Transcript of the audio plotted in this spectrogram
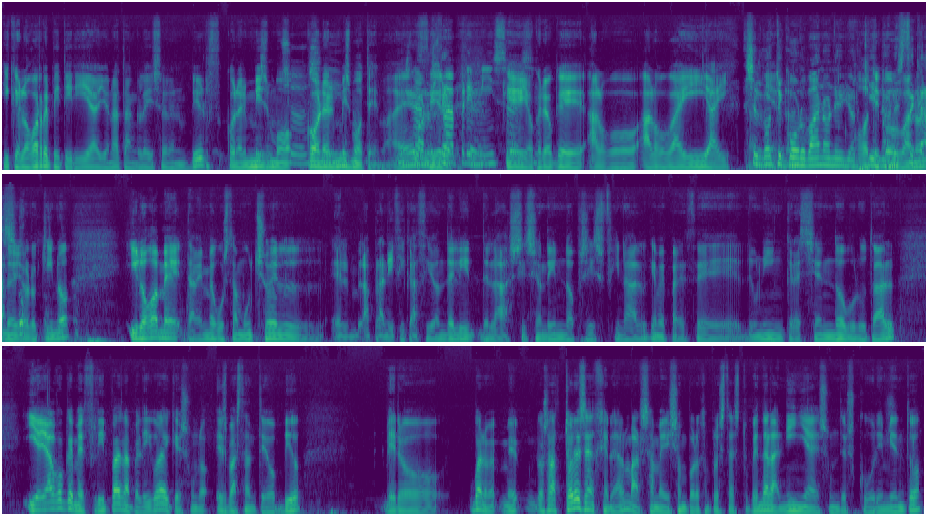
Y que luego repetiría Jonathan Glazer en Birth con el mismo Mucho, con el sí. mismo tema, Es ¿eh? la Es decir, misma premisa, que yo sí. creo que algo algo ahí hay. Es el también, gótico ¿no? urbano neoyorquino, Gótico en este urbano caso. neoyorquino. Y luego me- también me gusta mucho el- el- la planificación del de la sesión de hipnosis final, que me parece de un increscendo brutal. Y hay algo que me flipa en la película y que es, uno, es bastante obvio, pero bueno, me- los actores en general, Marsha Mason, por ejemplo, está estupenda. La niña es un descubrimiento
